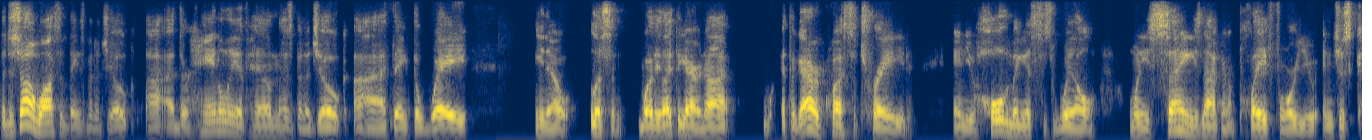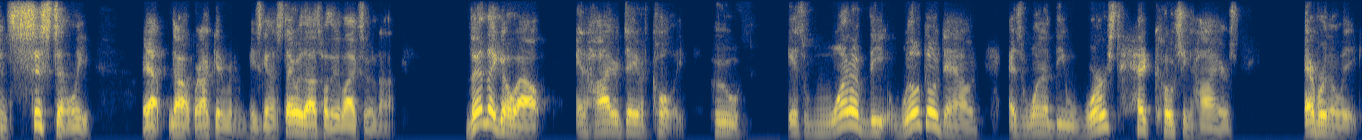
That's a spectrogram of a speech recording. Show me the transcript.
The Deshaun Watson thing's been a joke. Uh, their handling of him has been a joke. I think the way, you know, listen, whether you like the guy or not, if a guy requests a trade and you hold him against his will when he's saying he's not going to play for you and just consistently, yeah, no, we're not getting rid of him. He's going to stay with us whether he likes it or not. Then they go out and hire David Culley, who is one of the, will go down as one of the worst head coaching hires ever in the league.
